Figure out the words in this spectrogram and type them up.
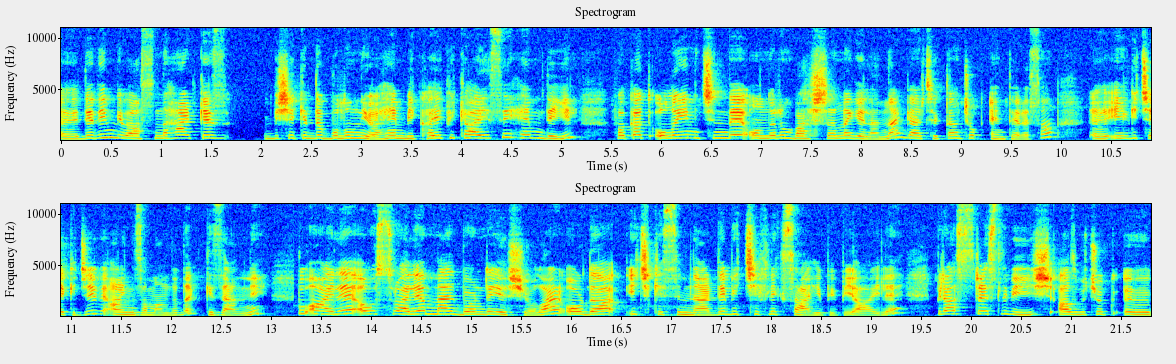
E, dediğim gibi aslında herkes bir şekilde bulunuyor. Hem bir kayıp hikayesi hem değil. Fakat olayın içinde onların başlarına gelenler gerçekten çok enteresan, e, ilgi çekici ve aynı zamanda da gizemli. Bu aile Avustralya Melbourne'de yaşıyorlar. Orada iç kesimlerde bir çiftlik sahibi bir aile. Biraz stresli bir iş. Az buçuk e,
